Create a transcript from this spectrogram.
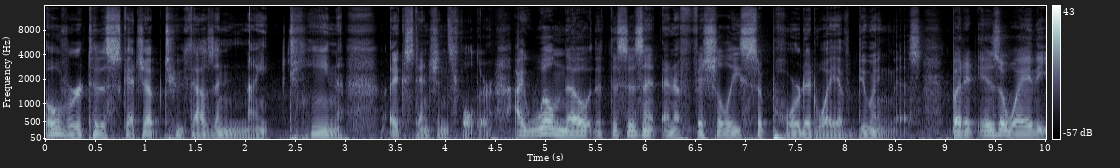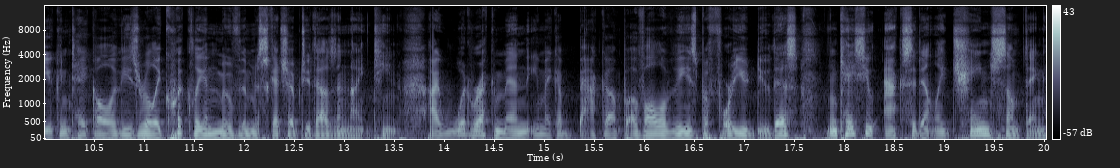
over to the SketchUp 2019 extensions folder. I will note that this isn't an officially supported way of doing this, but it is a way that you can take all of these really quickly and move them to SketchUp 2019. I would recommend that you make a backup of all of these before you do this in case you accidentally change something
